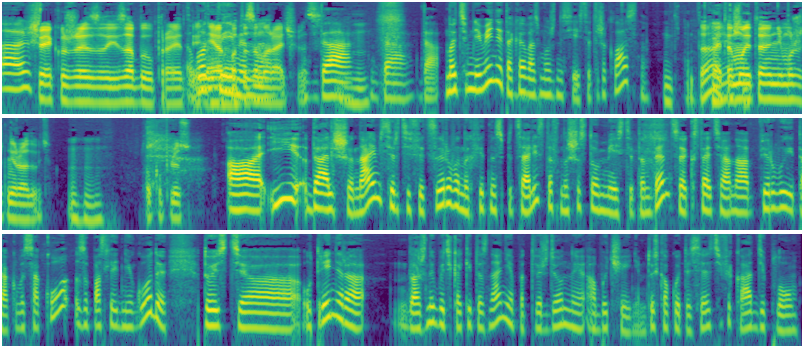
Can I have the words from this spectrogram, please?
а, человек уже и забыл про это, Вот и неохота именно. заморачиваться. Да, Мгм. да, да. Но тем не менее такая возможность есть. Это же классно. Да, этому это не может не радовать. Мгм. Только плюс. А, и дальше найм сертифицированных фитнес-специалистов на шестом месте. Тенденция, кстати, она впервые так высоко за последние годы. То есть э, у тренера должны быть какие-то знания, подтвержденные обучением, то есть какой-то сертификат, диплом,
